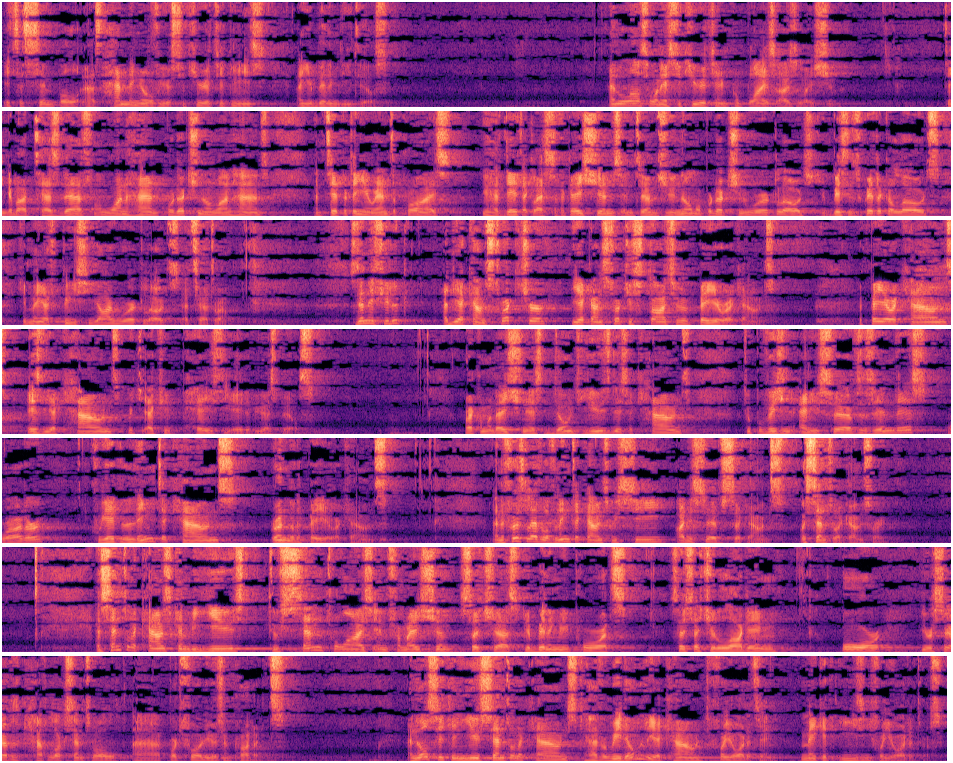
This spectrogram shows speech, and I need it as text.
it's as simple as handing over your security keys and your billing details. And the last one is security and compliance isolation. Think about test dev on one hand, production on one hand, and typically in your enterprise, you have data classifications in terms of your normal production workloads, your business critical loads, you may have PCI workloads, etc. So then if you look at the account structure, the account structure starts with a payer account. Payer account is the account which actually pays the AWS bills. Recommendation is don't use this account to provision any services in this. Rather, create linked accounts under the payer accounts. And the first level of linked accounts we see are the service accounts, or central accounts, sorry. And central accounts can be used to centralize information such as your billing reports, such as your logging, or your service catalog central uh, portfolios and products. And also you can use central accounts to have a read-only account for your auditing. Make it easy for your auditors.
